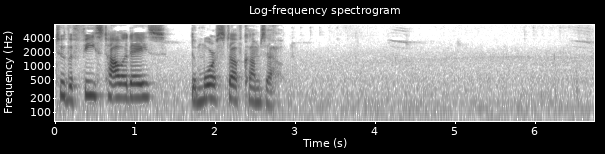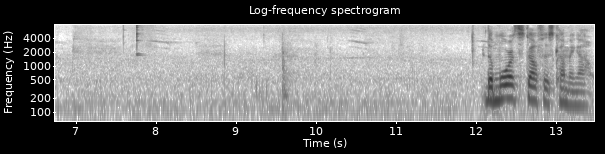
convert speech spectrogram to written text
to the feast holidays, the more stuff comes out. The more stuff is coming out.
